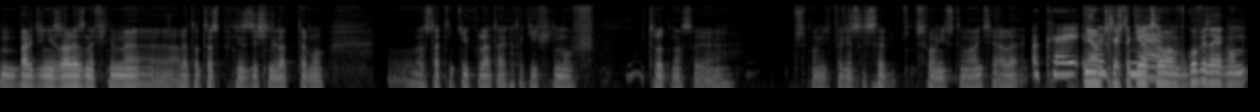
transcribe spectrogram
bardziej niezależne filmy, ale to też pewnie z 10 lat temu. W ostatnich kilku latach takich filmów trudno sobie przypomnieć, pewnie coś sobie przypomnieć w tym momencie, ale okay, nie znaczy, mam czegoś takiego, nie. co mam w głowie, tak jak mam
